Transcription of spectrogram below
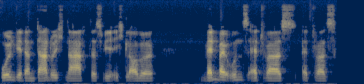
holen wir dann dadurch nach, dass wir, ich glaube, wenn bei uns etwas, etwas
